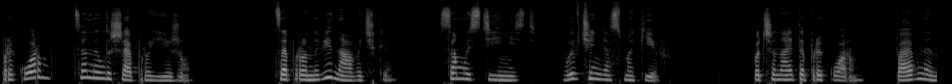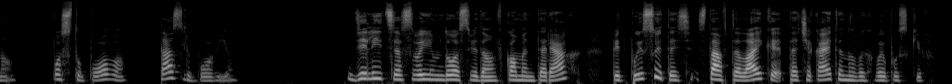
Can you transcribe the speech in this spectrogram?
Прикорм це не лише про їжу, це про нові навички, самостійність, вивчення смаків. Починайте прикорм впевнено, поступово та з любов'ю. Діліться своїм досвідом в коментарях, підписуйтесь, ставте лайки та чекайте нових випусків.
